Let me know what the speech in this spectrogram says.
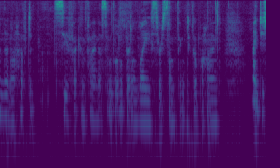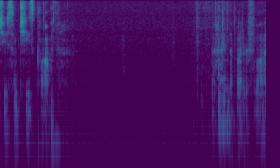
And then I'll have to see if I can find us a little bit of lace or something to go behind. Might just use some cheesecloth behind the butterfly.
